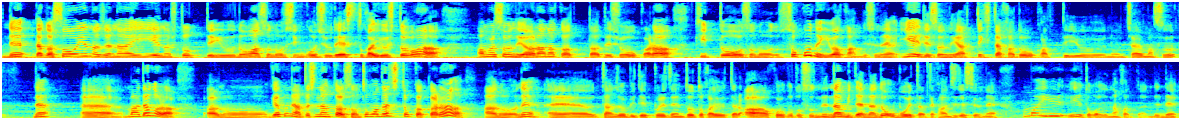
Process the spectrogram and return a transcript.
ね、だからそういうのじゃない家の人っていうのはその真言宗ですとかいう人はあんまりそういうのやらなかったでしょうからきっとそのそこの違和感ですよね。家でそういうのやってきたかどうかっていうのちゃいます？ね。えー、まあだから、あのー、逆に私なんかはその友達とかから、あのね、えー、誕生日でプレゼントとか言ったら、ああ、こういうことすんねんな、みたいなんで覚えたって感じですよね。あんまり家とかでなかったんでね。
